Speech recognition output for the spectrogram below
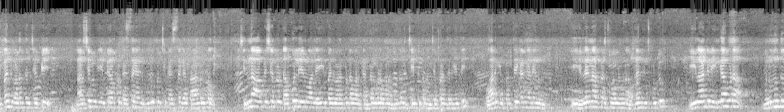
ఇబ్బంది పడొద్దని చెప్పి నర్సింహకి చెప్పినప్పుడు ఖచ్చితంగా ముందుకు వచ్చి ఖచ్చితంగా తాండూరులో చిన్న ఆపరేషన్లో డబ్బులు లేని వాళ్ళు ఏ ఇబ్బంది పడకుండా వాళ్ళకి అందరూ కూడా మనం ముందుకు చేపిస్తామని చెప్పడం జరిగింది. వారికి ప్రత్యేకంగా నేను ఈ ఎల్ఎన్ఆర్ ట్రస్ట్ వాళ్ళని కూడా అభినందించుకుంటూ ఇలాంటివి ఇంకా కూడా మునుముందు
